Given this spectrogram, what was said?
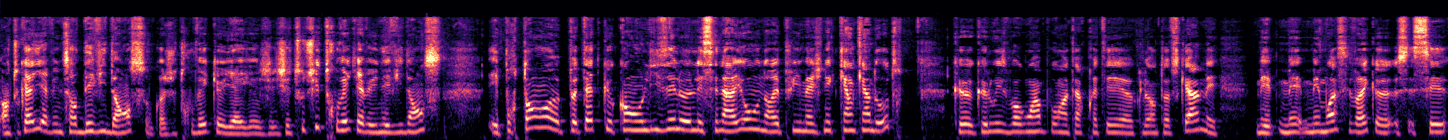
En tout cas, il y avait une sorte d'évidence. Quoi. Je trouvais qu'il j'ai tout de suite trouvé qu'il y avait une évidence. Et pourtant, euh, peut-être que quand on lisait le, les scénarios, on aurait pu imaginer quelqu'un d'autre que, que Louise Bourgoin pour interpréter euh, Antowska. Mais, mais, mais, mais moi, c'est vrai que c'est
